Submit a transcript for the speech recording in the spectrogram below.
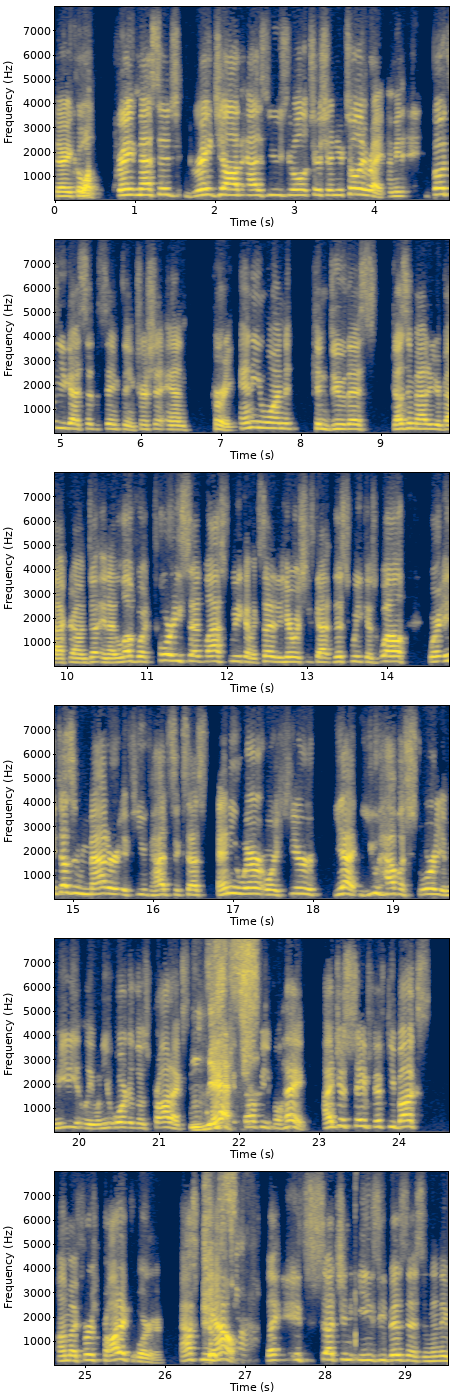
Very cool. Great message. Great job as usual, Trisha. And you're totally right. I mean, both of you guys said the same thing, Trisha and Curry. Anyone can do this. Doesn't matter your background. And I love what Tori said last week. I'm excited to hear what she's got this week as well, where it doesn't matter if you've had success anywhere or here yet. You have a story immediately when you order those products. You can Yes. tell people, hey, I just saved 50 bucks on my first product order. Ask me how. Like it's such an easy business. And then they,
